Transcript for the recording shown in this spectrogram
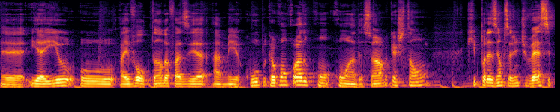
É, e aí, o, o, aí voltando a fazer a meia culpa, que eu concordo com, com o Anderson, é uma questão que, por exemplo, se a gente tivesse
